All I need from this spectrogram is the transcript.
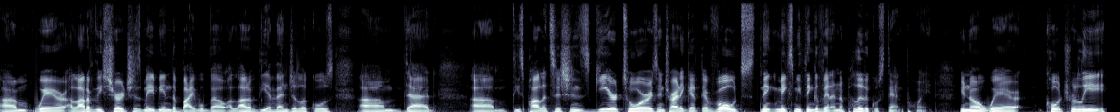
um, where a lot of these churches, maybe in the Bible Belt, a lot of the evangelicals um, that um, these politicians gear towards and try to get their votes, think makes me think of it in a political standpoint. You know, where culturally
